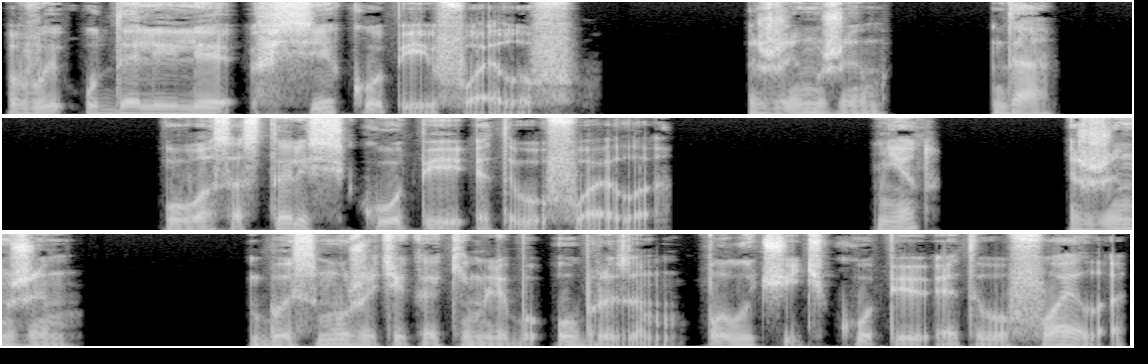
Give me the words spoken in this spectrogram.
Вы удалили все копии файлов? Жим-жим. Да. У вас остались копии этого файла? Нет. Жим-жим. Вы сможете каким-либо образом получить копию этого файла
